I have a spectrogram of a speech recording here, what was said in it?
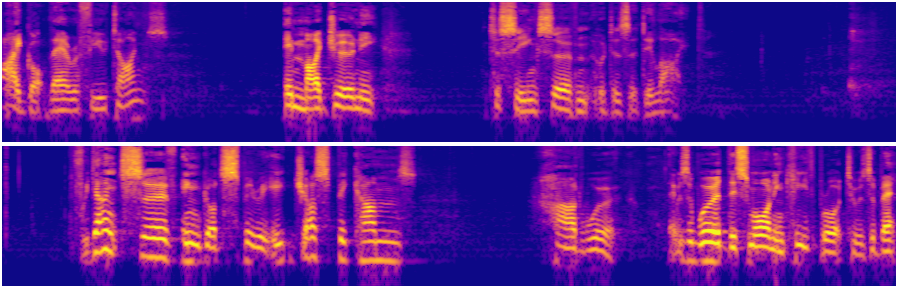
I got there a few times in my journey to seeing servanthood as a delight. If we don't serve in God's Spirit, it just becomes hard work. There was a word this morning Keith brought to us about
